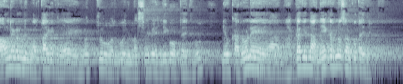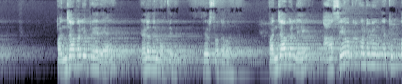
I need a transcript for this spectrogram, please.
ಭಾವನೆಗಳು ನಿಮ್ಗೆ ಅರ್ಥ ಆಗಿದ್ರೆ ಇವತ್ತುವರೆಗೂ ನಿಮ್ಮ ಸೇವೆ ಎಲ್ಲಿಗೂ ಹೋಗ್ತಾ ಇದ್ವು? ನೀವು ಕರುಣೆಯ ಹಗ್ಗದಿಂದ ಅನೇಕರನ್ನು ಸಳ್ಕೋತಾ ಇದ್ರಿ. ಪಂಜಾಬಲ್ಲಿ ಪ್ರೇರೆ ಹೇಳೋದನ್ನು ಮರ್ತಿದ್ದೆ ದೇವಸ್ಥಾನವಾಗಿ ಪಂಜಾಬಲ್ಲಿ ಆ ಸೇವಕರು ಕಂಡ್ರೆ ನನಗೆ ತುಂಬ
